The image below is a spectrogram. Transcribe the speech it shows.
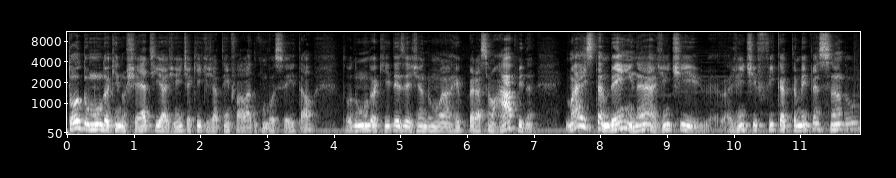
todo mundo aqui no chat e a gente aqui que já tem falado com você e tal, todo mundo aqui desejando uma recuperação rápida, mas também, né, a gente, a gente fica também pensando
